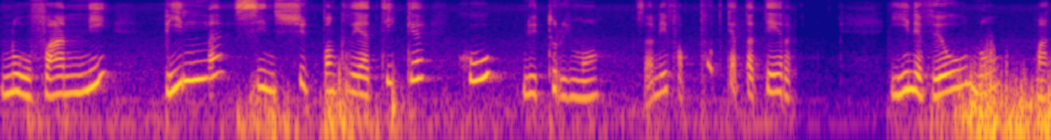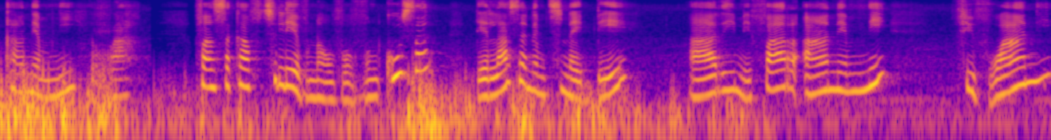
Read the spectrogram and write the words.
no ovan'ny bile sy ny suc pancréatique ho nutriments, izany hoe efa potika tanteraka, iny avy eo no makany amin'ny ra, fa ny sakafo tsy levona ao amin'ny vavony kosa dia lasa any amin'ny tsinaibe ary miafara any amin'ny fivoahany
